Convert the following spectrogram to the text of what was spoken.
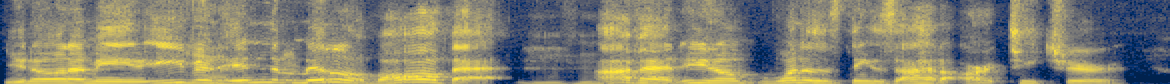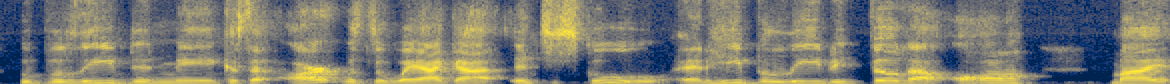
You know what I mean? Even yeah. in the middle of all that, mm-hmm. I've had, you know, one of the things I had an art teacher who believed in me because art was the way I got into school. And he believed, he filled out all my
